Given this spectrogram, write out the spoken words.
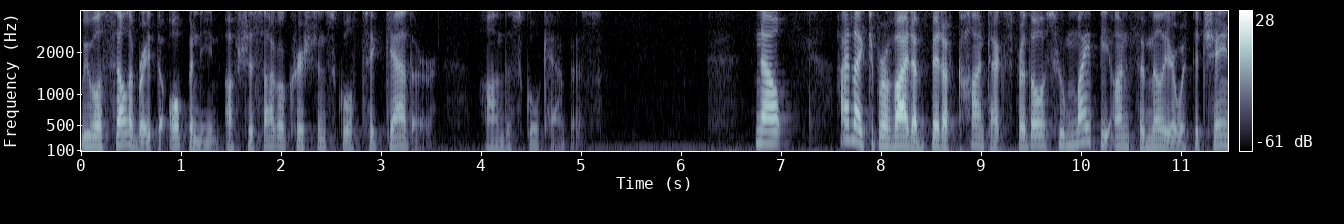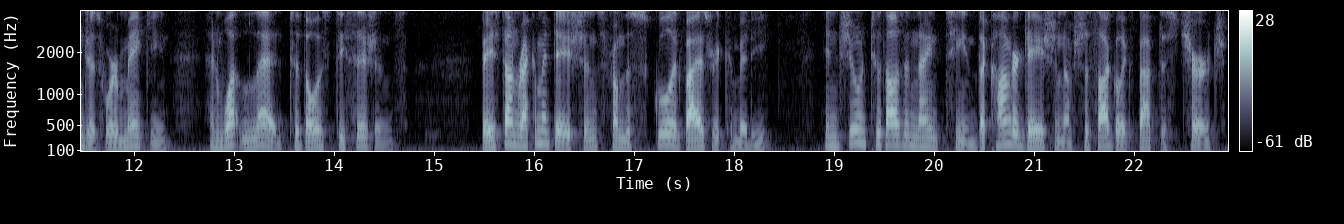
we will celebrate the opening of Chisago Christian School together on the school campus. Now, I'd like to provide a bit of context for those who might be unfamiliar with the changes we're making and what led to those decisions. Based on recommendations from the School Advisory Committee, in June 2019, the congregation of Chisago Lakes Baptist Church,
